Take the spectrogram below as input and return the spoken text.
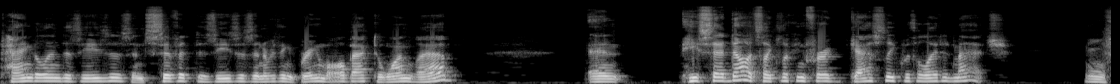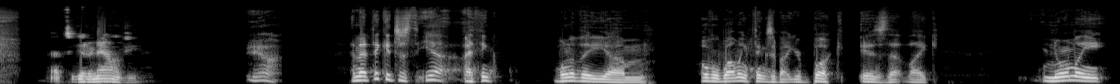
pangolin diseases and civet diseases and everything, bring them all back to one lab?" And he said, "No, it's like looking for a gas leak with a lighted match." Oof. That's a good analogy. Yeah. And I think it just, yeah, I think one of the um, overwhelming things about your book is that, like, normally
